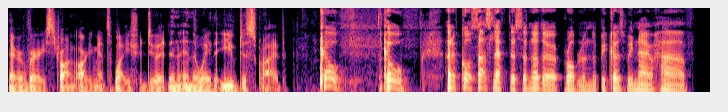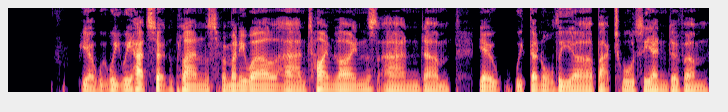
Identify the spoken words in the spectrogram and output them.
there are very strong arguments why you should do it in in the way that you've described. Cool. Cool. And of course, that's left us another problem that because we now have, you know, we, we had certain plans for Moneywell and timelines, and, um, you know, we'd done all the, uh, back towards the end of um,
